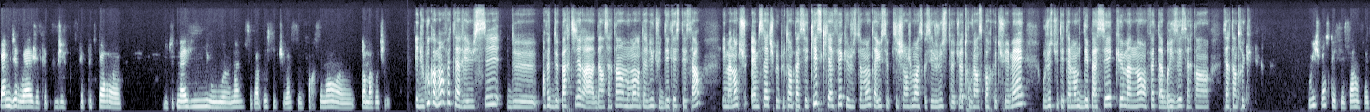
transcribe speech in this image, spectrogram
pas me dire, ouais, je ne ferai, plus, ferai plus de sport de toute ma vie ou non, c'est pas possible, tu vois. C'est forcément dans ma routine. Et du coup, comment en fait tu as réussi de, en fait, de partir d'un certain moment dans ta vie où tu détestais ça et maintenant tu aimes ça et tu peux plus t'en passer? Qu'est-ce qui a fait que justement tu as eu ce petit changement? Est-ce que c'est juste tu as trouvé un sport que tu aimais ou juste tu t'es tellement dépassé que maintenant en fait tu as brisé certains, certains trucs? Oui, je pense que c'est ça en fait.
